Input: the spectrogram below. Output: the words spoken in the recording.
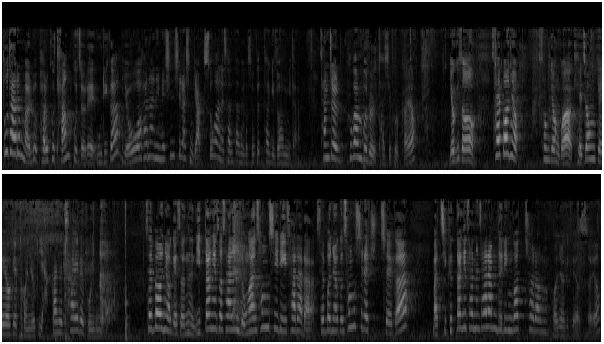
또 다른 말로 바로 그 다음 구절에 우리가 여호와 하나님의 신실하신 약속 안에 산다는 것을 뜻하기도 합니다. 3절 후반부를 다시 볼까요? 여기서 새번역 성경과 개정개혁의 번역이 약간의 차이를 보입니다. 새번역에서는 이 땅에서 사는 동안 성실히 살아라. 새번역은 성실의 주체가 마치 그 땅에 사는 사람들인 것처럼 번역이 되었어요.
